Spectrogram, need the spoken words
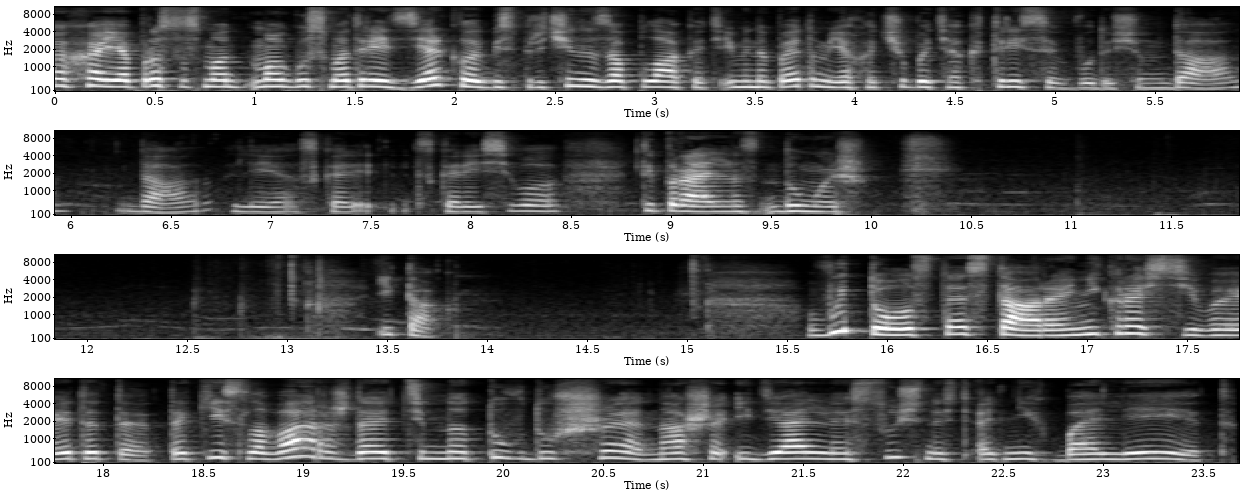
Ха-ха, я просто смо- могу смотреть в зеркало без причины заплакать. Именно поэтому я хочу быть актрисой в будущем. Да, да, Лея, скорее, скорее всего, ты правильно думаешь. Итак, вы толстая, старая, некрасивая, это-то. Такие слова рождают темноту в душе. Наша идеальная сущность от них болеет.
